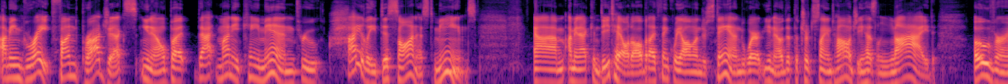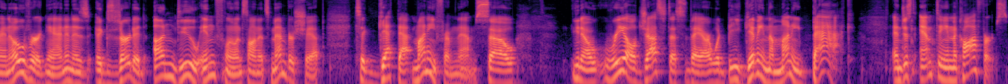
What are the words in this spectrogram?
I mean, great, fund projects, you know, but that money came in through highly dishonest means. Um, I mean, I can detail it all, but I think we all understand where, you know, that the Church of Scientology has lied over and over again and has exerted undue influence on its membership to get that money from them. So, you know, real justice there would be giving the money back and just emptying the coffers.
